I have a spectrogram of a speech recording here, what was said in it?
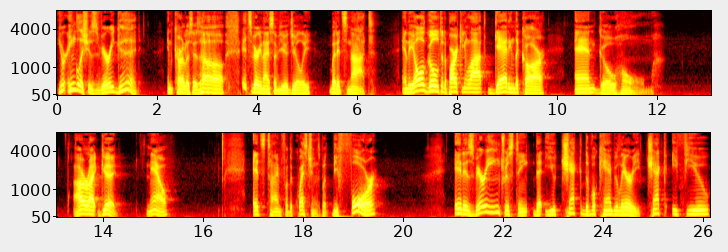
your English is very good. And Carlos says, Oh, it's very nice of you, Julie, but it's not and they all go to the parking lot, get in the car, and go home. All right, good. Now it's time for the questions. But before, it is very interesting that you check the vocabulary. Check if you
